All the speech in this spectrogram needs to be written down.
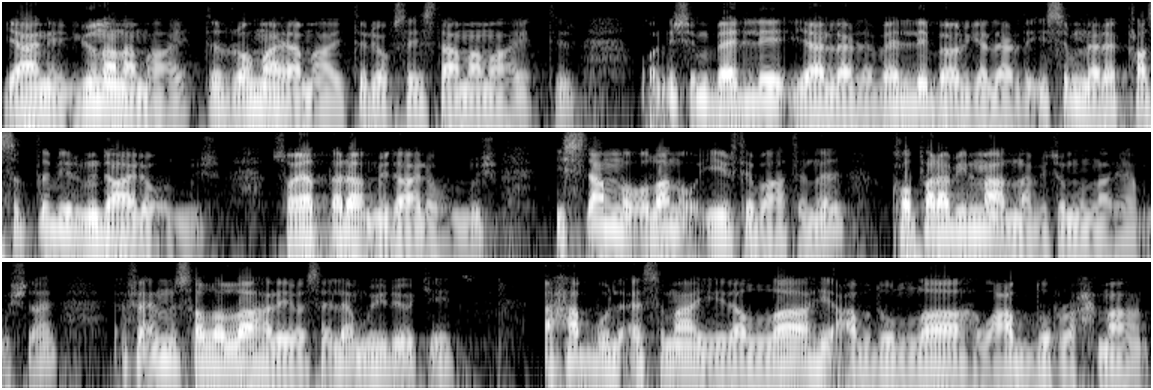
Yani Yunan'a mı aittir, Roma'ya mı aittir yoksa İslam'a mı aittir? Onun için belli yerlerde, belli bölgelerde isimlere kasıtlı bir müdahale olmuş. Soyadlara müdahale olmuş. İslam'la olan o irtibatını koparabilme adına bütün bunları yapmışlar. Efendimiz sallallahu aleyhi ve sellem buyuruyor ki Ahabbul esma'i ilallahi Abdullah ve Abdurrahman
